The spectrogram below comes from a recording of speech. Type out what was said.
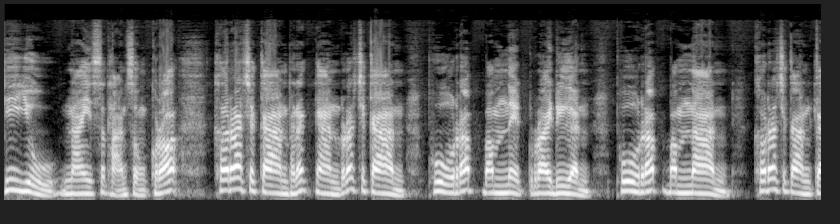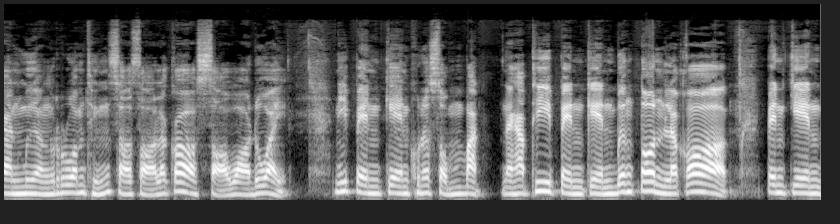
ที่อยู่ในสถานสงเคราะห์ข้าราชการพนักงานราชการ ผู้รับบำเหน็จรายเดือน ผู้รับบำนาญข้าราชการการเมืองรวมถึงสสแล้วก็สวด้วย นี่เป็นเกณฑ์คุณสมบัตินะครับที่เป็นเกณฑ์เบื้องต้นแล้วก็เป็นเกณฑ์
